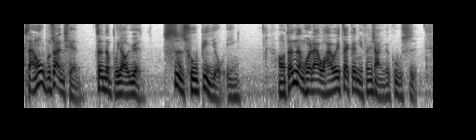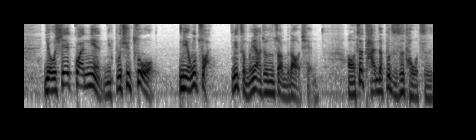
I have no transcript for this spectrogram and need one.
散户不赚钱，真的不要怨，事出必有因。哦，等等回来，我还会再跟你分享一个故事。有些观念你不去做扭转，你怎么样就是赚不到钱。哦，这谈的不只是投资，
